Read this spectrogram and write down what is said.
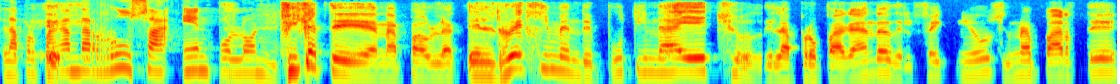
a la propaganda eh, rusa en Polonia? Fíjate, Ana Paula, el régimen de Putin ha hecho de la propaganda del fake news una parte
